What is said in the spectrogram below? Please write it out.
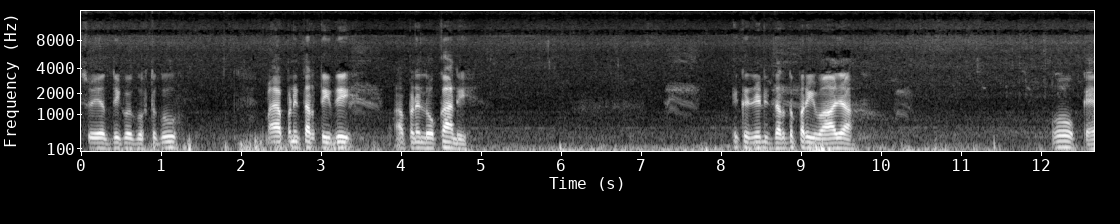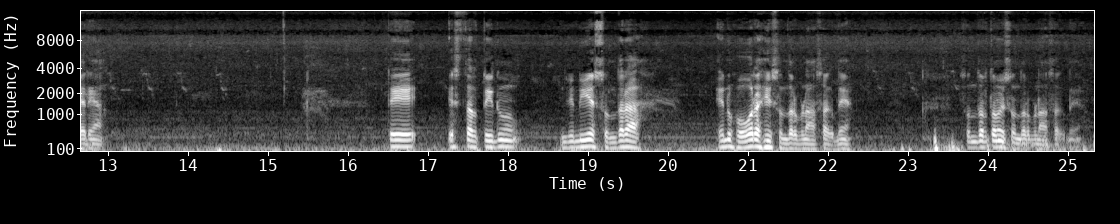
ਸਵੇਰ ਦੀ ਕੋਈ ਗੁਫ਼ਤਗੂ। ਮੈਂ ਆਪਣੀ ਧਰਤੀ ਦੀ, ਆਪਣੇ ਲੋਕਾਂ ਦੀ ਇੱਕ ਜਿਹੜੀ ਦਰਦ ਭਰੀ ਆਵਾਜ਼ ਆ, ਉਹ ਕਹਿ ਰਿਹਾ। ਤੇ ਇਸ ਧਰਤੀ ਨੂੰ ਜਿੰਨੀ ਇਹ ਸੁੰਦਰ ਆ, ਇਹਨੂੰ ਹੋਰ ਅਸੀਂ ਸੁੰਦਰ ਬਣਾ ਸਕਦੇ ਹਾਂ। ਸੁੰਦਰ ਤੋਂ ਵੀ ਸੁੰਦਰ ਬਣਾ ਸਕਦੇ ਹਾਂ।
